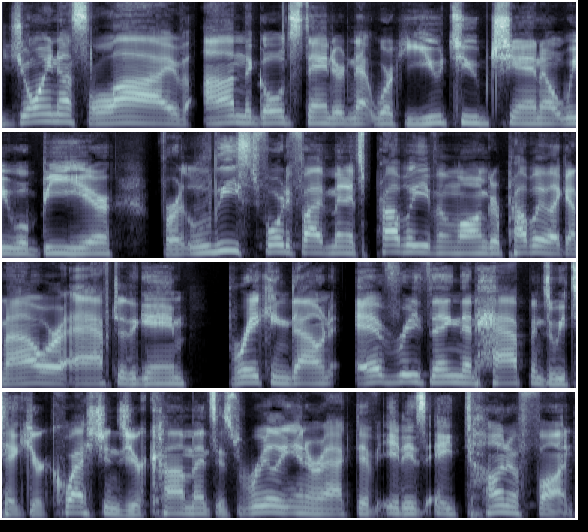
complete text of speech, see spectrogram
join us live on the Gold Standard Network YouTube channel. We will be here for at least 45 minutes, probably even longer, probably like an hour after the game, breaking down everything that happens. We take your questions, your comments. It's really interactive. It is a ton of fun.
